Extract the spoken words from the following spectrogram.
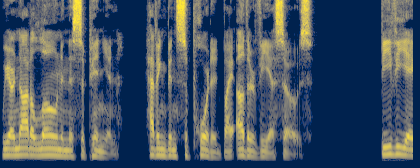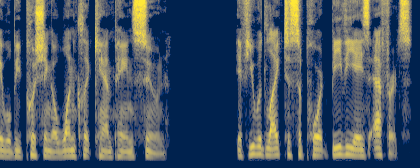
We are not alone in this opinion, having been supported by other VSOs. BVA will be pushing a one-click campaign soon. If you would like to support BVA's efforts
